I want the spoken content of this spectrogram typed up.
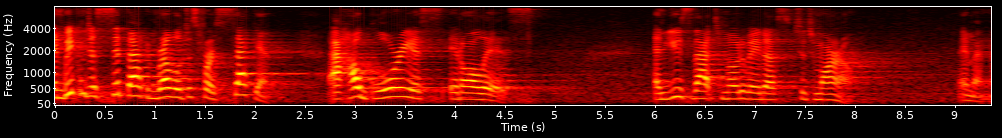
And we can just sit back and revel just for a second at how glorious it all is and use that to motivate us to tomorrow. Amen.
